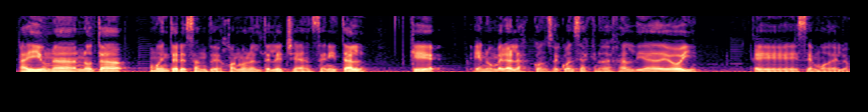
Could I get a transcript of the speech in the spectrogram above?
hay una nota muy interesante de Juan Manuel Teleche en Cenital que enumera las consecuencias que nos deja al día de hoy eh, ese modelo.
